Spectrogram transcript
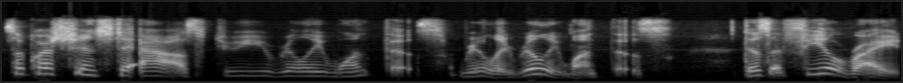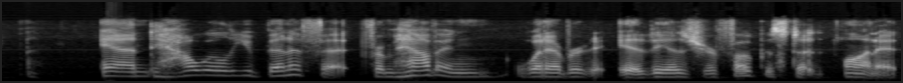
So, questions to ask Do you really want this? Really, really want this? Does it feel right? And how will you benefit from having whatever it is you're focused on it?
